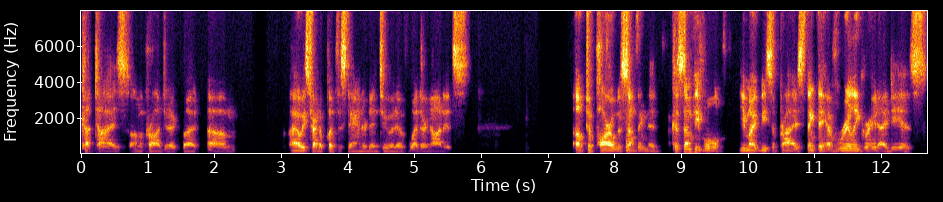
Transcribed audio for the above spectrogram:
cut ties on the project. But um, I always try to put the standard into it of whether or not it's up to par with something that, because some people you might be surprised think they have really great ideas,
